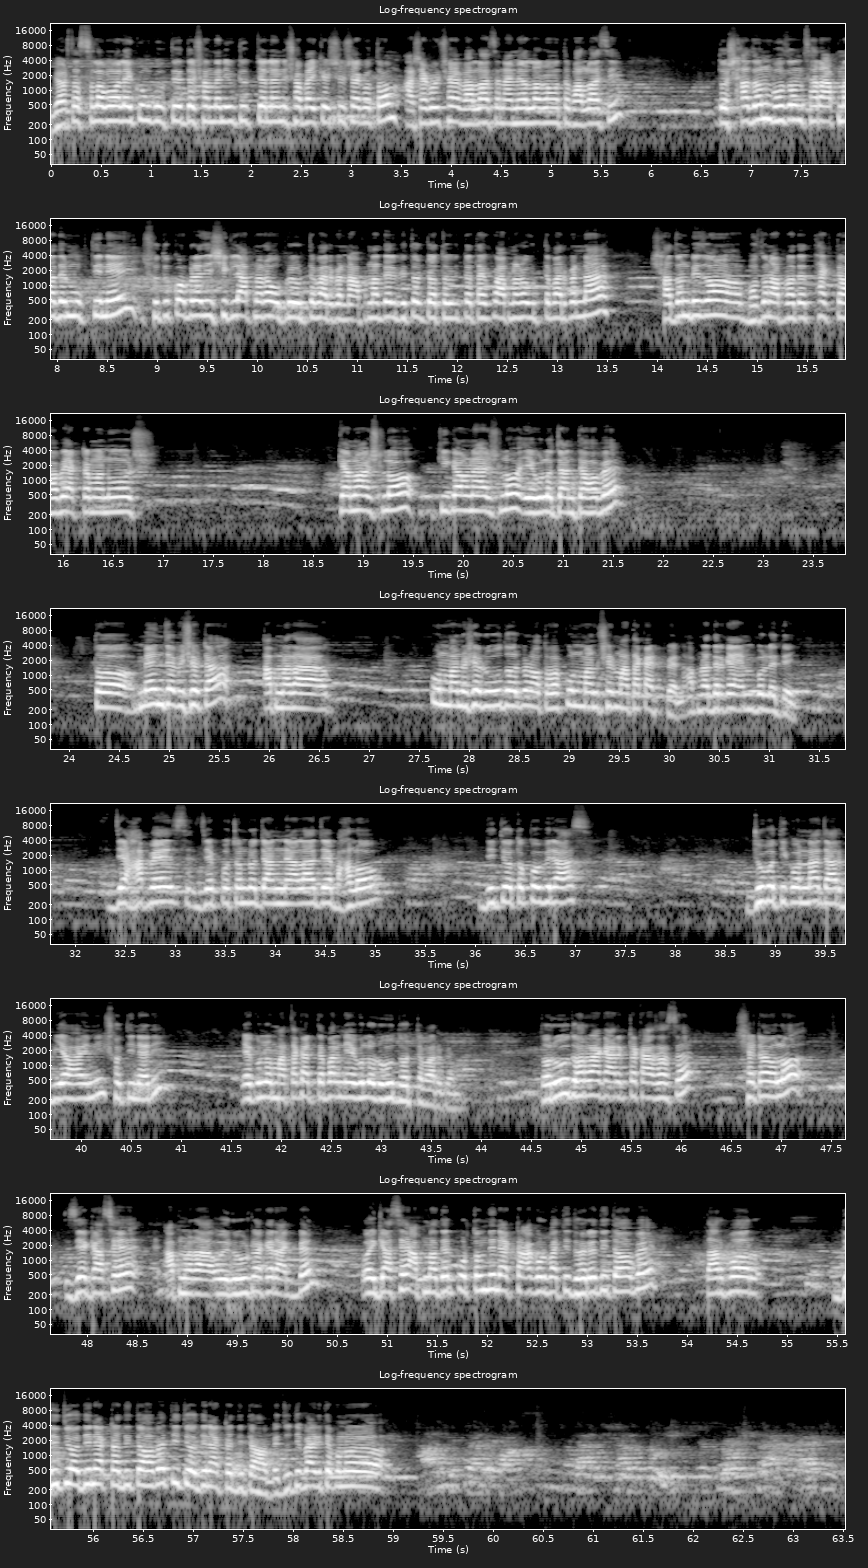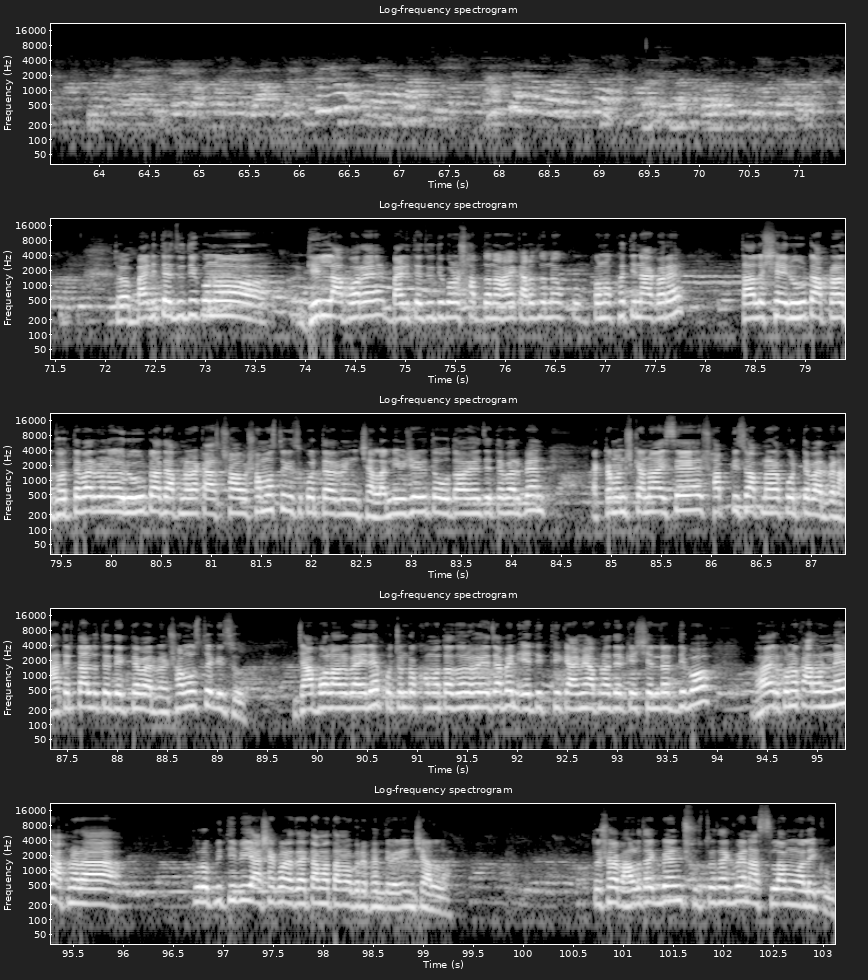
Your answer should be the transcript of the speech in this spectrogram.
বিহার আসসালামু আলাইকুম। গুপ্তবিদ্যার সন্ধান ইউটিউব চ্যানেলে সবাইকে সুস্বাগতম। আশা করি সবাই ভালো আছেন, আমি আল্লাহর মতো ভালো আছি। তো সাধন ভোজন ছাড়া আপনাদের মুক্তি নেই। শুধু কবরাজি শিখলে আপনারা উপরে উঠতে পারবেন না। আপনাদের ভিতর যত বিদ্যা থাকবে আপনারা উঠতে পারবেন না। সাধন ভোজন আপনাদের থাকতে হবে। একটা মানুষ কেন আসলো, কি কারণে আসলো, এগুলো জানতে হবে। তো মেন যে বিষয়টা, আপনারা কোন মানুষের রু ধরবেন অথবা কোন মানুষের মাথা কাটবেন? আপনাদেরকে আমি বলে দিই, যে হাফেজ, যে প্রচণ্ড জাননেওয়ালা যে ভালো, দ্বিতীয়ত কবিরাজ, যুবতী কন্যা, যার বিয়ে হয়নি, সতী নারী, এগুলোর মাথা কাটতে পারেন, এগুলো রুহু ধরতে পারবেন। তো রুহু ধরার আগে আরেকটা কাজ আছে, সেটা হলো যে গাছে আপনারা ওই রুহুটাকে রাখবেন, ওই গাছে আপনাদের প্রথম দিন একটা আগরবাতি ধরে দিতে হবে, তারপর দ্বিতীয় দিন একটা দিতে হবে, তৃতীয় দিন একটা দিতে হবে। যদি বাড়িতে কোনো তো বাড়িতে যদি কোনো ঢিল না পড়ে, বাড়িতে যদি কোনো শব্দ না হয়, কারোর জন্য কোনো ক্ষতি না করে, তাহলে সেই রুট আপনারা ধরতে পারবেন। ওই রুটাতে আপনারা কাজ সমস্ত কিছু করতে পারবেন ইনশাল্লাহ। নিমিষের ভিতরে উদা হয়ে যেতে পারবেন। একটা মানুষ কেন আইছে সব কিছু আপনারা করতে পারবেন, হাতের তালুতে দেখতে পারবেন, সমস্ত কিছু। যা বলার বাইরে প্রচণ্ড ক্ষমতাধর হয়ে যাবেন, এদিক থেকে আমি আপনাদেরকে শেল্টার দিব। ভয়ের কোনো কারণ নেই, আপনারা পুরো পৃথিবী আশা করা যায় তামা তামা করে ফেলতে পারেন ইনশাল্লাহ তো সবাই ভালো থাকবেন, সুস্থ থাকবেন, আসসালামু আলাইকুম।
